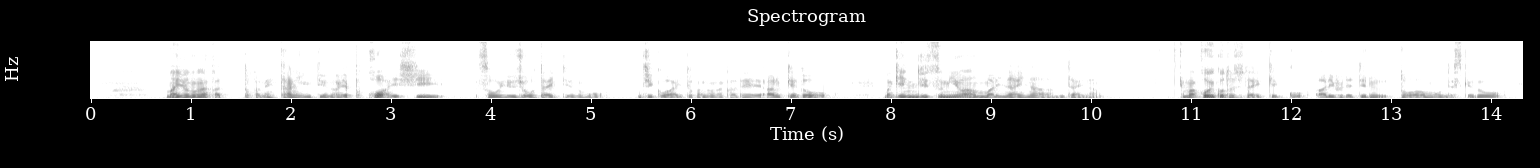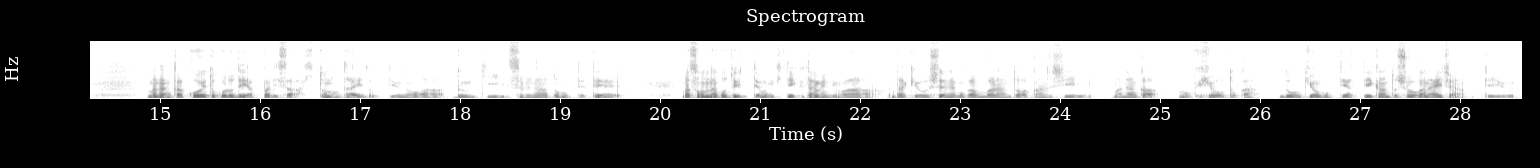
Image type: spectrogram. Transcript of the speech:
まあ世の中とかね、他人っていうのはやっぱ怖いし、そういう状態っていうのも自己愛とかの中であるけど、まあ現実味はあんまりないな、みたいな。まあこういうこと自体結構ありふれてるとは思うんですけど、まあなんかこういうところでやっぱりさ、人の態度っていうのは分岐するなと思ってて、まあそんなこと言っても生きていくためには妥協してでも頑張らんとあかんし、まあなんか目標とか動機を持ってやっていかんとしょうがないじゃんっていう、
